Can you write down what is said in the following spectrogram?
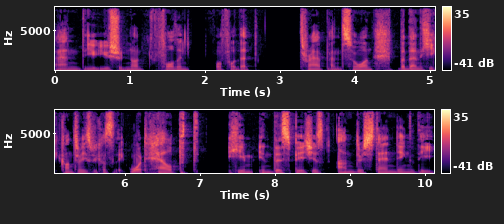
and you you should not fall in for for that trap and so on." But then he contradicts because what helped him in this speech is understanding the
